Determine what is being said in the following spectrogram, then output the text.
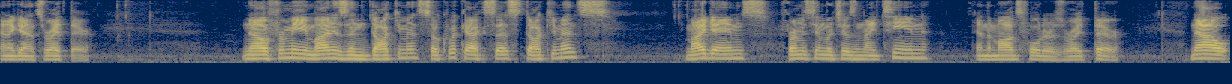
And again, it's right there. Now for me, mine is in documents, so quick access documents, my games, Farming Simulator 19, and the mods folder is right there. Now,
